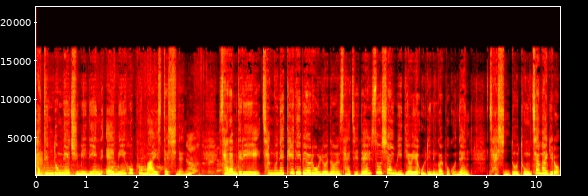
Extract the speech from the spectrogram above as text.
같은 동네 주민인 에미 호프마이스터 씨는 사람들이 창문에 테디베어를 올려놓은 사진을 소셜 미디어에 올리는 걸 보고는 자신도 동참하기로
